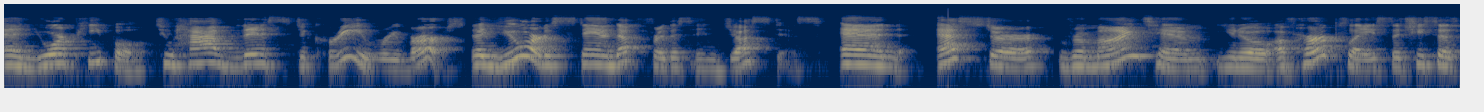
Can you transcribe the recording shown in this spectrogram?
and your people to have this decree reversed that you are to stand up for this injustice. And Esther reminds him, you know, of her place that she says,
